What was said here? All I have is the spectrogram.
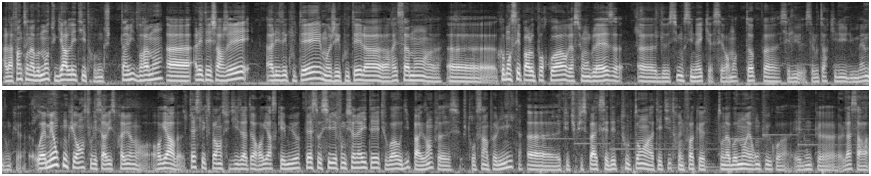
à la fin de ton abonnement, tu gardes les titres. Donc je t'invite vraiment à les télécharger à les écouter. Moi j'ai écouté là récemment euh, euh, Commencer par le pourquoi en version anglaise euh, de Simon Sinek, c'est vraiment top, c'est l'auteur qui lit lui-même. Donc ouais, mets en concurrence tous les services premium. Regarde, teste l'expérience utilisateur, regarde ce qui est mieux, teste aussi les fonctionnalités. Tu vois, Audi par exemple, je trouve ça un peu limite que tu puisses pas accéder tout le temps à tes titres une fois que ton abonnement est rompu quoi. Et donc là ça,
